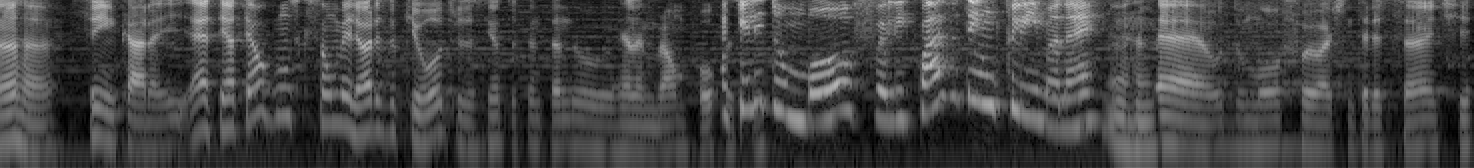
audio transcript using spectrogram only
Aham. Sim, cara. E, é, tem até alguns que são melhores do que outros, assim, eu tô tentando relembrar um pouco. Aquele assim. do mofo, ele quase tem um clima, né? Aham. É, o do Mofo eu acho interessante.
